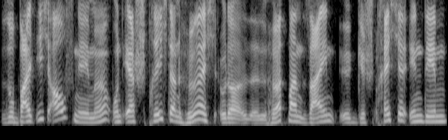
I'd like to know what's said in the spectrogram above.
sobald ich aufnehme und er spricht, dann höre ich oder äh, hört man sein äh, Gespräche in dem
